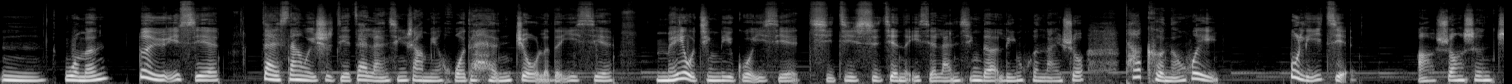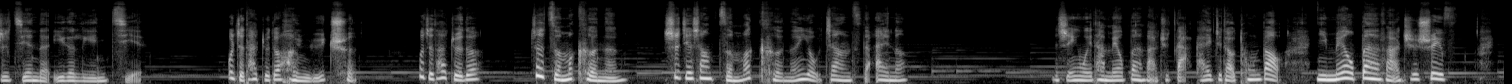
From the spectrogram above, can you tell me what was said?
嗯，我们对于一些在三维世界、在蓝星上面活得很久了的一些没有经历过一些奇迹事件的一些蓝星的灵魂来说，他可能会不理解啊双生之间的一个连结，或者他觉得很愚蠢，或者他觉得这怎么可能？世界上怎么可能有这样子的爱呢？那是因为他没有办法去打开这条通道，你没有办法去说服，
